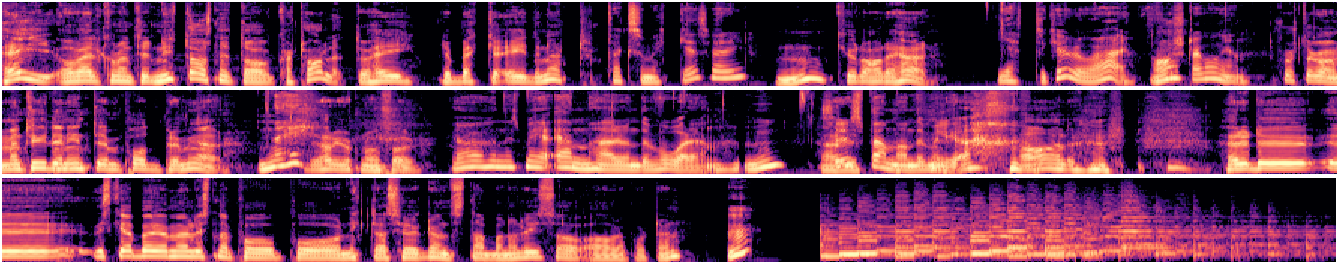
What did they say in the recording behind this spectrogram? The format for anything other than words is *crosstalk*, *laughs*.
Hej och välkommen till ett nytt avsnitt av Kvartalet. Och hej Rebecca Eidenert. Tack så mycket Sverige. Mm, kul att ha dig här. Jättekul att vara här. Ja. Första gången. Första gången, men tydligen inte en poddpremiär. Nej, Det har du gjort någon förr. jag har hunnit med en här under våren. Mm. Så det är spännande miljö. *laughs* Ja, eller hur? Hörru du, eh, vi ska börja med att lyssna på, på Niklas Höglunds snabbanalys av, av rapporten.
